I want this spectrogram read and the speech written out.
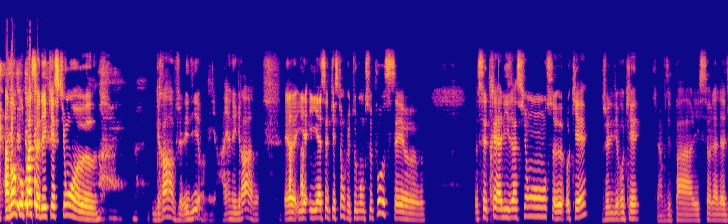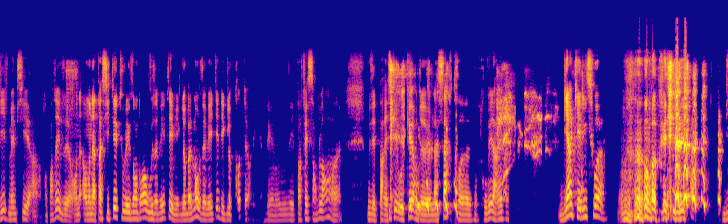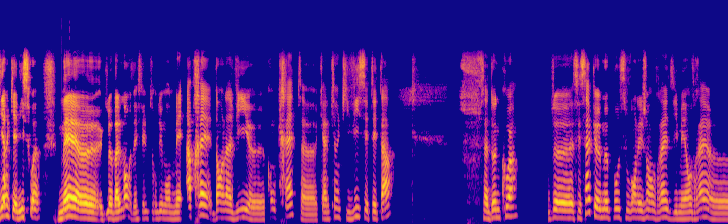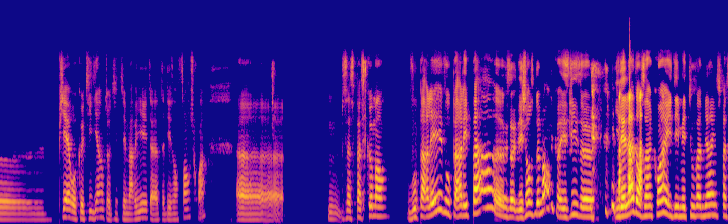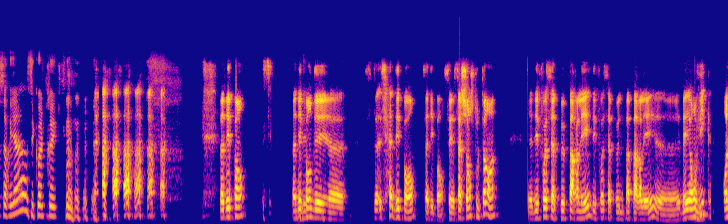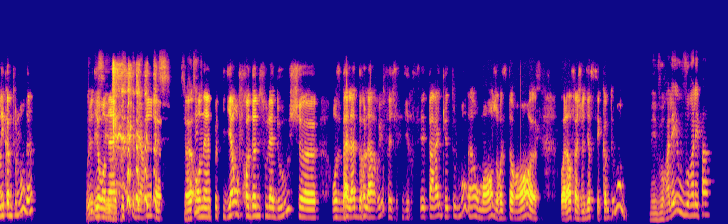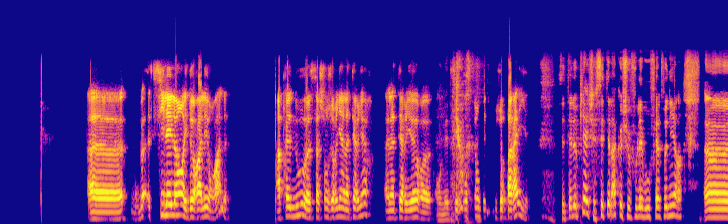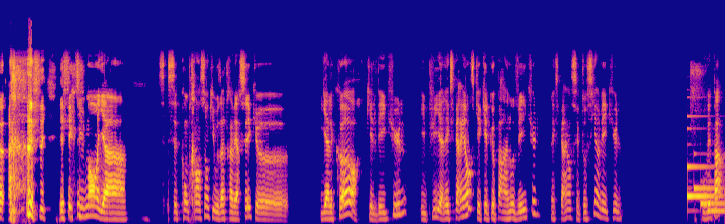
Avant qu'on passe à des questions euh, graves, j'allais dire, mais rien n'est grave, euh, il, y a, il, y a, cette question que tout le monde se pose, c'est cette réalisation, ce OK, j'allais dire OK, vous n'êtes pas les seuls à la vivre, même si, parenthèses, on n'a pas cité tous les endroits où vous avez été, mais globalement, vous avez été des globetrotters. Vous n'avez pas fait semblant, euh, vous n'êtes pas resté au cœur de la Sartre euh, pour trouver la réponse. Bien qu'elle y soit, on va préciser ça. Bien qu'elle y soit. Mais euh, globalement, vous avez fait le tour du monde. Mais après, dans la vie concrète, quelqu'un qui vit cet état, ça donne quoi? C'est ça que me posent souvent les gens en vrai. Dis, mais en vrai, euh, Pierre, au quotidien, toi, tu étais marié, tu as, des enfants, je crois. Euh, ça se passe comment? Vous parlez Vous parlez pas? Euh, Les gens se demandent quand ils se disent, il est là dans un coin, il dit, mais tout va bien, il se passe rien, c'est quoi le truc? Ça dépend. Ça dépend des. Ça, ça, dépend, ça dépend. Ça change tout le temps. Hein. Il y a des fois, ça peut parler, des fois, ça peut ne pas parler. Euh, mais on vit, on est comme tout le monde. Hein. Je veux dire, on a, un quotidien, euh, on a un quotidien, on fredonne sous la douche, euh, on se balade dans la rue. Enfin, je veux dire, c'est pareil que tout le monde. Hein. On mange au restaurant. voilà, enfin, je veux dire, c'est comme tout le monde. Mais vous râlez ou vous râlez pas? Bah, Si l'élan est de râler, on râle. Après, nous, ça change rien à l'intérieur. À l'intérieur, on est conscient d'être toujours pareil. C'était le piège, c'était là que je voulais vous faire venir. Euh, effectivement, il y a cette compréhension qui vous a traversé que il y a le corps qui est le véhicule, et puis il y a l'expérience qui est quelque part un autre véhicule. L'expérience c'est aussi un véhicule. Vous trouvez pas?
